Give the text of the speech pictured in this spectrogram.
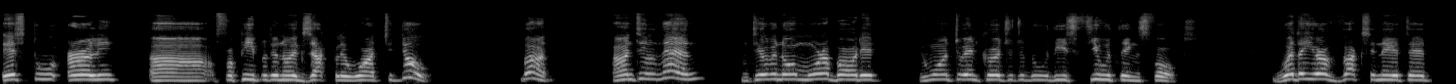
It's too early uh, for people to know exactly what to do. But until then, until we know more about it, we want to encourage you to do these few things, folks. Whether you're vaccinated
